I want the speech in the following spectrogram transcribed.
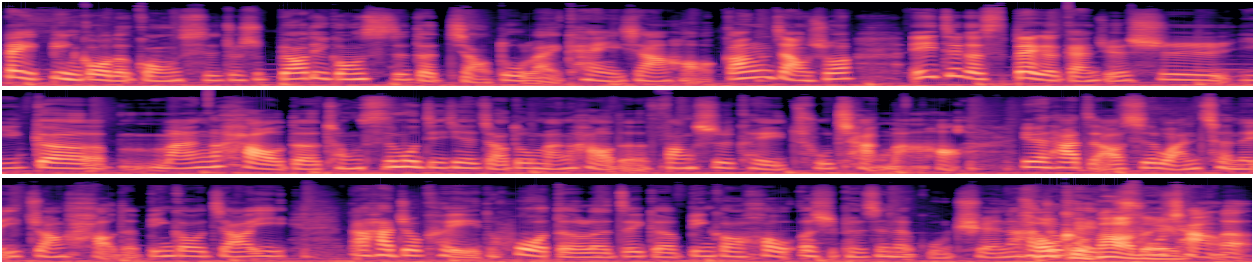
被并购的公司就是标的公司的角度来看一下哈，刚刚讲说，诶，这个 SPAC 感觉是一个蛮好的，从私募基金的角度蛮好的方式可以出场嘛哈，因为它只要是完成了一桩好的并购交易，那它就可以获得了这个并购后二十 percent 的股权，那它就可以出场了，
